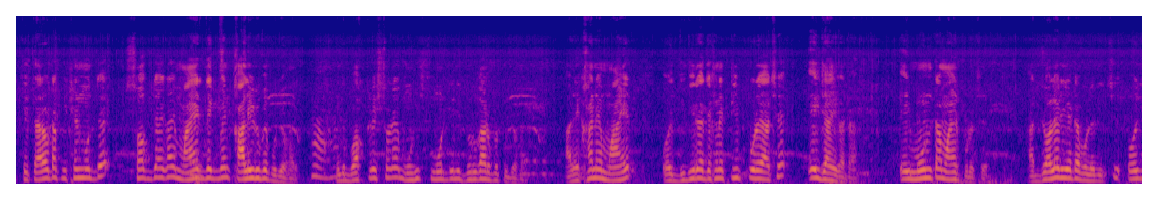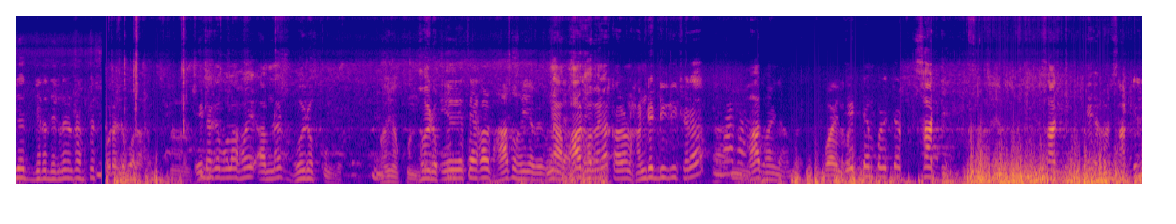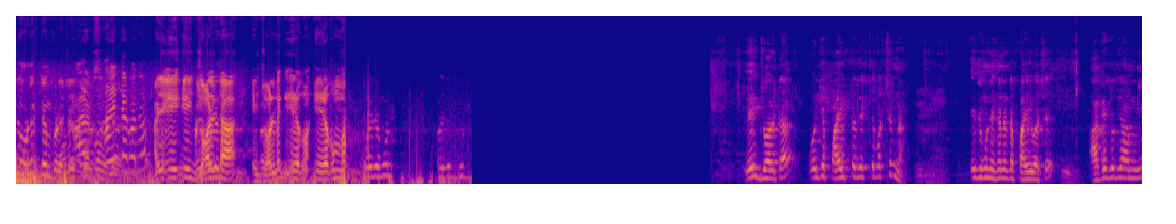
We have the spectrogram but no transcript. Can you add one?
সেই তেরোটা পীঠের মধ্যে সব জায়গায় মায়ের দেখবেন কালী রূপে পুজো হয়। কিন্তু বক্রেশ্বরে মহিষ মর্দিনী দুর্গা রূপে পুজো হয়। আর এখানে মায়ের ওই দিদিরা যেখানে টিপ পড়ে আছে এই জায়গাটা এই মনটা মায়ের পড়েছে। আর জলের ইয়েটা বলে দিচ্ছি ওই যে যেটা দেখলেন ওটা হচ্ছে ওটাকে বলা হয়। এটাকে বলা হয় আপনার ভৈরব কুণ্ড ভৈরব কুণ্ড ভৈরব এখন ভাতও হয়ে যাবে না ভাত হবে না কারণ হান্ড্রেড ডিগ্রি ছাড়া ভাত হয় না। বয়েল এর টেম্পারেচার ষাট ডিগ্রি। ষাট ডিগ্রি। ষাট ডিগ্রি অনেক টেম্পারেচার আচ্ছা এই এই জলটা এই জলটা কি এরকম এরকম ওই যেমন ওই যে এই জলটা ওই যে পাইপটা দেখতে পাচ্ছেন না? এই দেখুন এখানে একটা পাইপ আছে। আগে যদি আপনি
